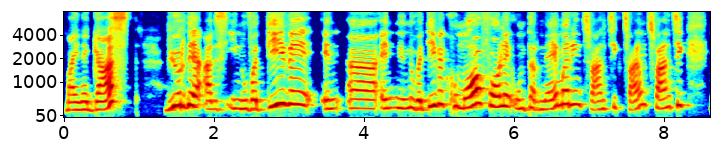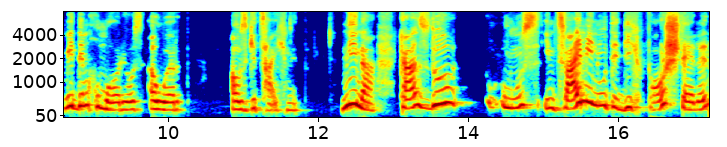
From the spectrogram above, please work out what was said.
Meine Gast würde als innovative, äh, innovative, humorvolle Unternehmerin 2022 mit dem Humorius Award ausgezeichnet. Nina, kannst du uns in zwei Minuten dich vorstellen,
